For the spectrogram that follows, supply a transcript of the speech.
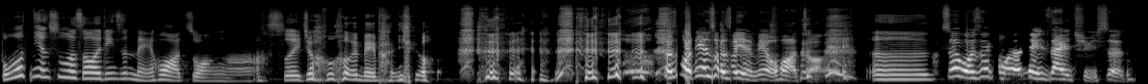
不过念书的时候一定是没化妆啊，所以就 会没朋友。可是我念书的时候也没有化妆，嗯，所以我是我的内在取胜，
